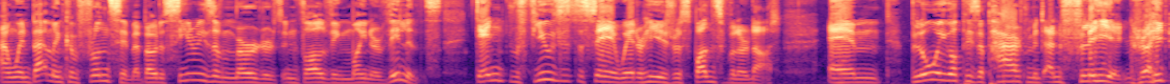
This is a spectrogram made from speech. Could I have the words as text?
And when Batman confronts him about a series of murders involving minor villains, Dent refuses to say whether he is responsible or not. Um, blowing up his apartment and fleeing, right?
